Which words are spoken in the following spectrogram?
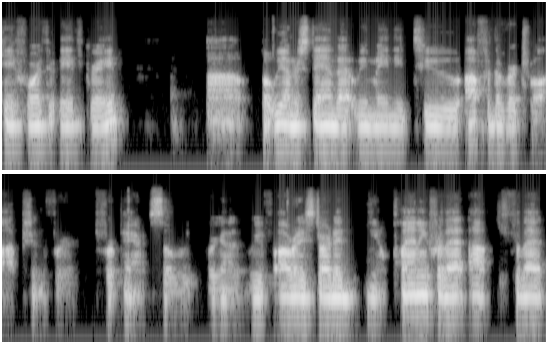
K4 through eighth grade. Uh, but we understand that we may need to offer the virtual option for, for parents. So we're gonna, we've already started, you know, planning for that, uh, for that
